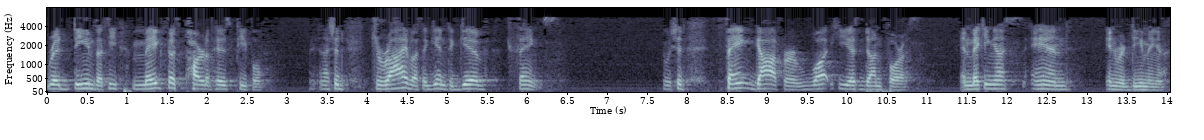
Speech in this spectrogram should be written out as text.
redeems us. He makes us part of His people. And that should drive us, again, to give thanks. We should thank God for what He has done for us in making us and in redeeming us.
